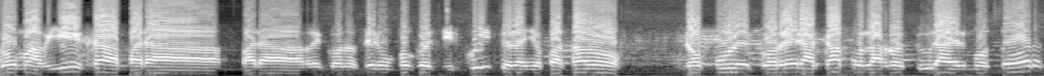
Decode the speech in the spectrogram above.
goma vieja para, para reconocer un poco el circuito. El año pasado no pude correr acá por la rotura del motor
